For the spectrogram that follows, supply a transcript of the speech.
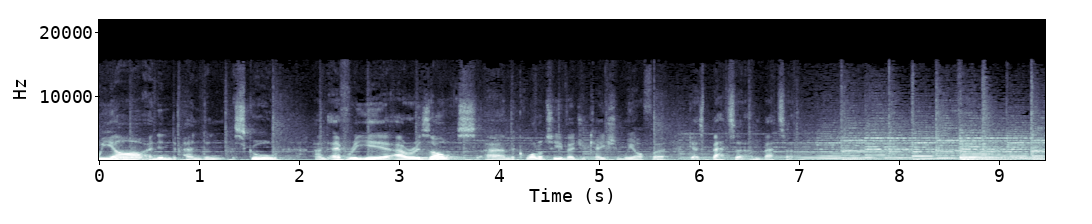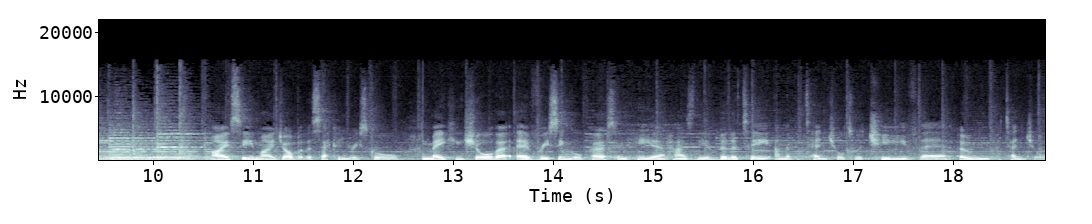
We are an independent school and every year our results and the quality of education we offer gets better and better. I see my job at the secondary school making sure that every single person here has the ability and the potential to achieve their own potential.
